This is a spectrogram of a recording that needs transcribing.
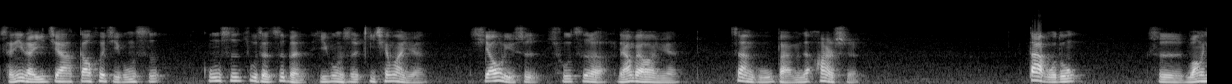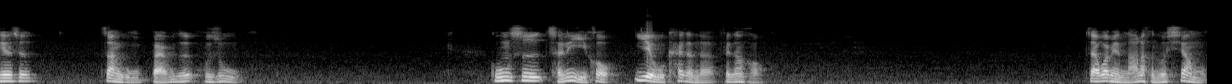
成立了一家高科技公司，公司注册资本一共是一千万元，肖女士出资了两百万元，占股百分之二十，大股东是王先生，占股百分之五十五。公司成立以后，业务开展的非常好，在外面拿了很多项目，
